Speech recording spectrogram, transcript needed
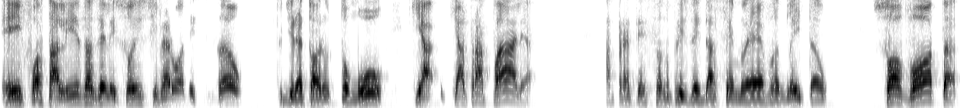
Em Fortaleza, as eleições tiveram uma decisão que o diretório tomou que, a, que atrapalha a pretensão do presidente da Assembleia, Evandro Leitão. Só vota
